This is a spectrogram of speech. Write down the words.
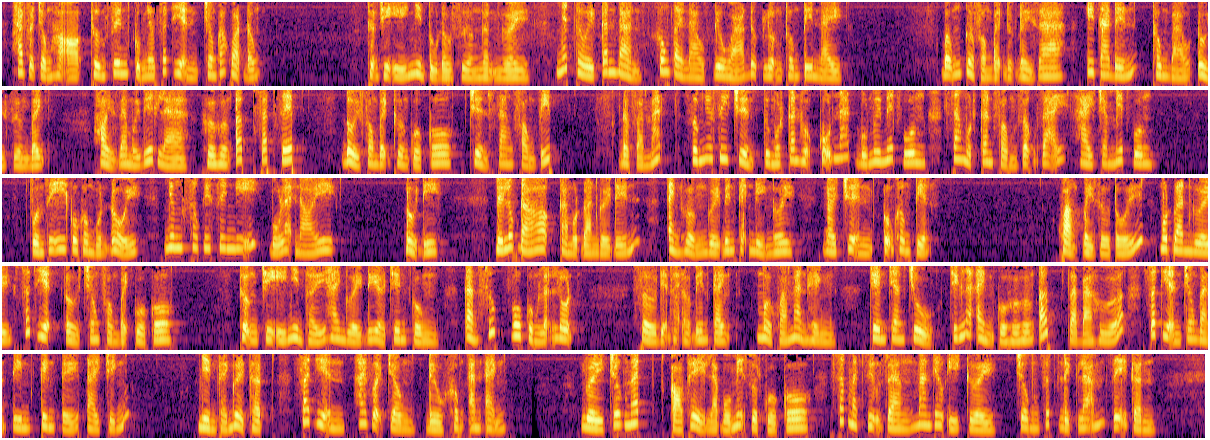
Hai vợ chồng họ thường xuyên cùng nhau xuất hiện trong các hoạt động. Thượng trí ý nhìn tủ đầu giường ngẩn người, nhất thời căn bản không tài nào tiêu hóa được lượng thông tin này. Bỗng cửa phòng bệnh được đẩy ra, y tá đến, thông báo đổi giường bệnh. Hỏi ra mới biết là hứa hướng ấp sắp xếp, đổi phòng bệnh thường của cô, chuyển sang phòng VIP. Đập vào mắt, giống như di chuyển từ một căn hộ cũ nát 40 mét vuông sang một căn phòng rộng rãi 200 mét vuông. Vốn dĩ cô không muốn đổi, nhưng sau khi suy nghĩ, bố lại nói Đổi đi. Đến lúc đó, cả một đoàn người đến, ảnh hưởng người bên cạnh nghỉ ngơi, nói chuyện cũng không tiện. Khoảng 7 giờ tối, một đoàn người xuất hiện ở trong phòng bệnh của cô. Thượng chi ý nhìn thấy hai người đi ở trên cùng, cảm xúc vô cùng lẫn lộn. Sờ điện thoại ở bên cạnh, mở khóa màn hình. Trên trang chủ chính là ảnh của hứa hướng ấp và bà hứa xuất hiện trong bản tin kinh tế tài chính. Nhìn thấy người thật, phát hiện hai vợ chồng đều không ăn ảnh. Người trước mắt có thể là bố mẹ ruột của cô, sắc mặt dịu dàng mang theo ý cười, trông rất lịch lãm, dễ gần.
